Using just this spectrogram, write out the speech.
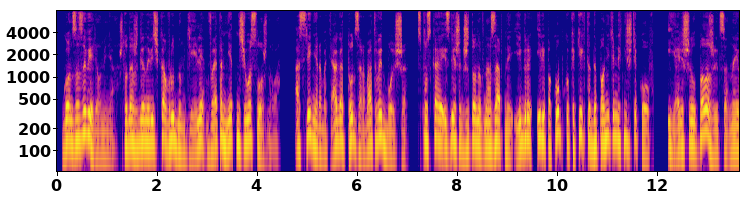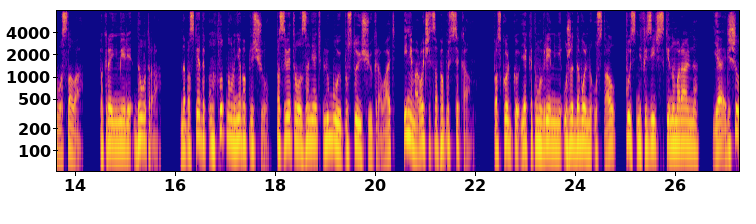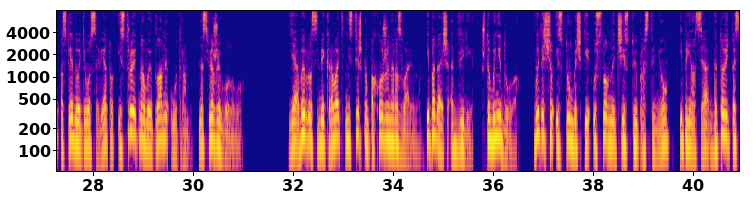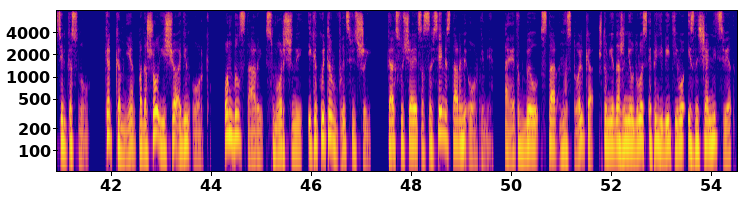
Гонза заверил меня, что даже для новичка в рудном деле в этом нет ничего сложного а средний работяга тут зарабатывает больше, спуская излишек жетонов на азартные игры или покупку каких-то дополнительных ништяков, и я решил положиться на его слова, по крайней мере, до утра. Напоследок он хлопнул мне по плечу, посоветовал занять любую пустующую кровать и не морочиться по пустякам. Поскольку я к этому времени уже довольно устал, пусть не физически, но морально, я решил последовать его совету и строить новые планы утром, на свежую голову. Я выбрал себе кровать, не слишком похожую на развалину, и подальше от двери, чтобы не дуло. Вытащил из тумбочки условно чистую простыню и принялся готовить постель ко сну. Как ко мне подошел еще один орк. Он был старый, сморщенный и какой-то выцветший, как случается со всеми старыми орками. А этот был стар настолько, что мне даже не удалось определить его изначальный цвет.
